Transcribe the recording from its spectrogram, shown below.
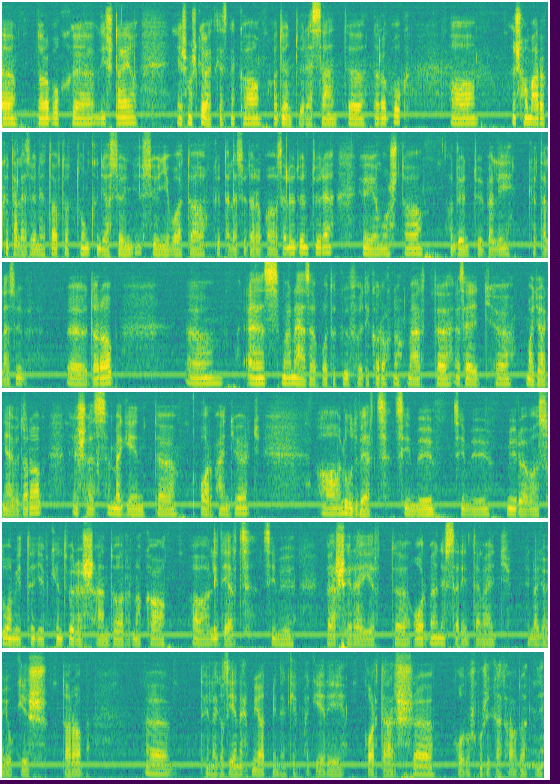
darabok listája, és most következnek a, a döntőre szánt darabok. A, és ha már a kötelezőnél tartottunk, ugye a szőny, szőnyi volt a kötelező darab az elődöntőre, jöjjön most a, a döntőbeli kötelező ö, darab. Ö, ez már nehezebb volt a külföldi karoknak, mert ez egy magyar nyelvű darab, és ez megint Orbán György. A Ludwert című, című műről van szó, amit egyébként Vörös Sándornak a, a Lidért című versére írt Orbán, és szerintem egy, egy nagyon jó kis darab. Tényleg az ilyenek miatt mindenképp megéri kortárs kórus muzsikát hallgatni.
